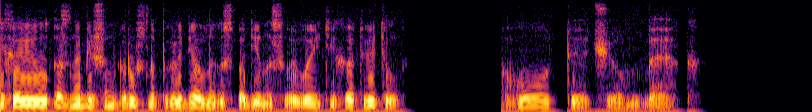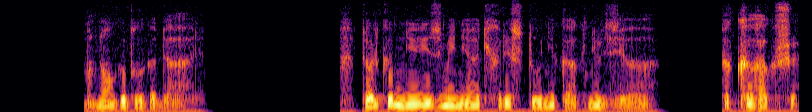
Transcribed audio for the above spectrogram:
Михаил Ознобишин грустно поглядел на господина своего и тихо ответил, «Вот ты о чем, Бек. Много благодарен. Только мне изменять Христу никак нельзя. А как же?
